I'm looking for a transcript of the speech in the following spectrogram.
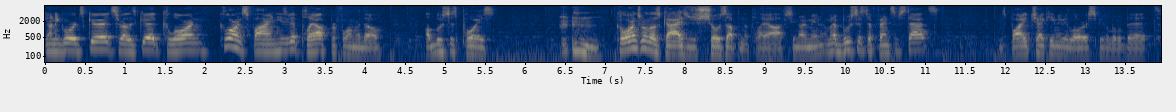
Yanni Gourde's good. Cirelli's good. Killorn. Killorn's fine. He's a good playoff performer, though. I'll boost his poise. Killorn's one of those guys who just shows up in the playoffs. You know what I mean? I'm going to boost his defensive stats. His body checking, maybe lower speed a little bit.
